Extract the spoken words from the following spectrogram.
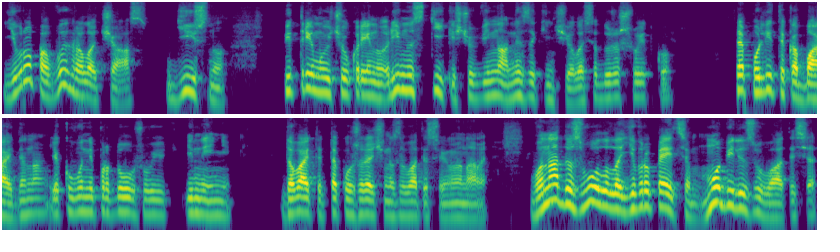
Європа виграла час, дійсно підтримуючи Україну рівно стільки, щоб війна не закінчилася дуже швидко. Це політика Байдена, яку вони продовжують і нині. Давайте також речі називати своїми іменами. Вона дозволила європейцям мобілізуватися,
